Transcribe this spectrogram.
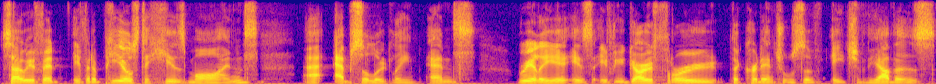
So if it if it appeals to his mind, uh, absolutely. And really, is if you go through the credentials of each of the others,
